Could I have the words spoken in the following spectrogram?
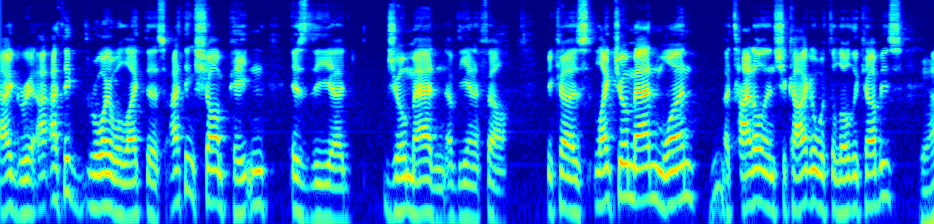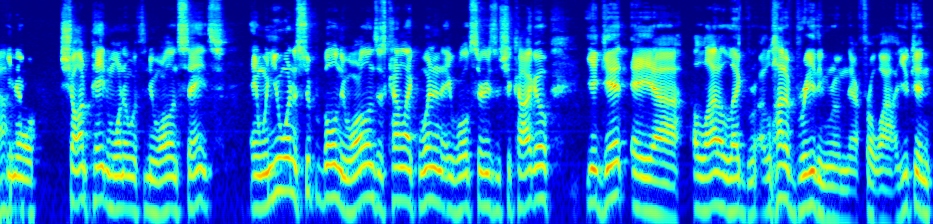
I agree. I, I think Roy will like this. I think Sean Payton is the uh, Joe Maddon of the NFL because, like Joe Maddon won a title in Chicago with the lowly Cubbies, Yeah. you know, Sean Payton won it with the New Orleans Saints. And when you win a Super Bowl in New Orleans, it's kind of like winning a World Series in Chicago. You get a uh, a lot of leg, a lot of breathing room there for a while. You can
